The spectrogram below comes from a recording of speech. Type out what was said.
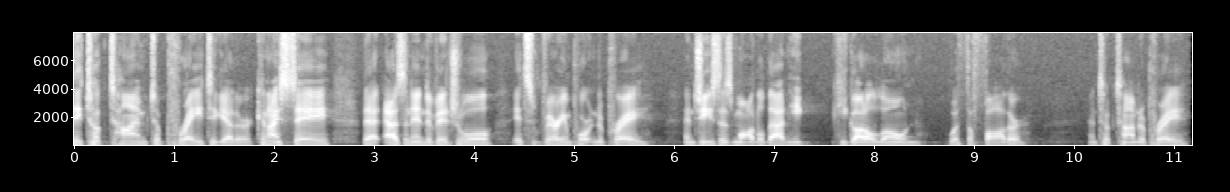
they took time to pray together. Can I say that as an individual, it's very important to pray? And Jesus modeled that and he he got alone with the Father and took time to pray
